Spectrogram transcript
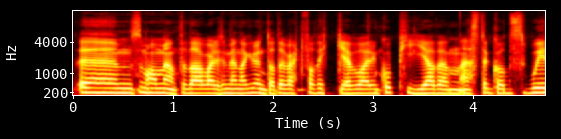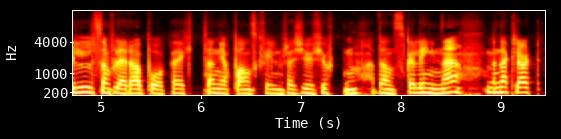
Um, ehm, som han mente da var liksom en av grunnene til at det i hvert fall ikke var en kopi av den As the Gods Will, som flere har påpekt, en japansk film fra 2014, at den skal ligne. Men det er klart,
